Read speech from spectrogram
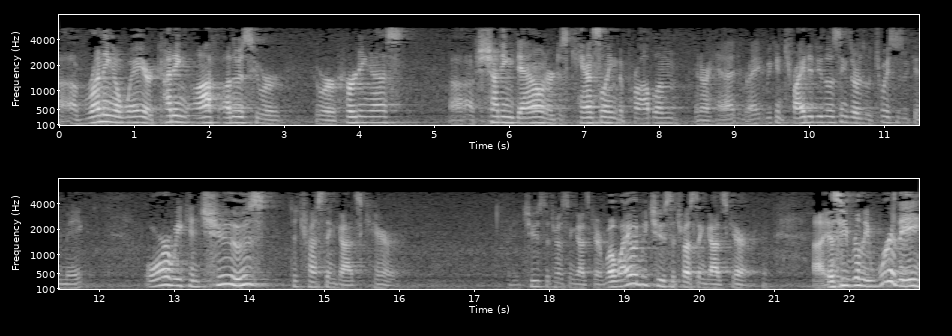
uh, of running away or cutting off others who are, who are hurting us uh, of shutting down or just canceling the problem in our head, right? We can try to do those things. Those are choices we can make. Or we can choose to trust in God's care. choose to trust in God's care. Well, why would we choose to trust in God's care? Uh, is He really worthy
